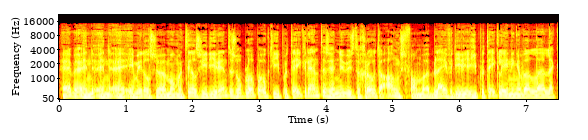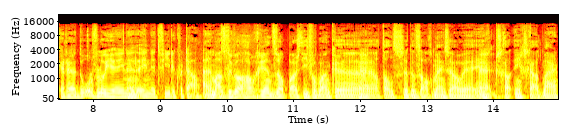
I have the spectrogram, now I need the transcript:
Hè, en, en, inmiddels momenteel zie je die rentes oplopen, ook de hypotheekrentes. En nu is de grote angst van blijven die hypotheekleningen wel lekker doorvloeien in, mm. in het vierde kwartaal. Ja, normaal is natuurlijk wel hoge rentes wel positief voor banken. Ja. Althans, dat is algemeen zo ingeschouwd. Maar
